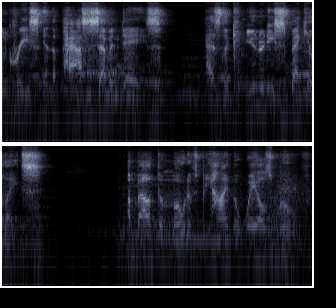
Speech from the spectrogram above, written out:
increase in the past seven days. As the community speculates about the motives behind the whale's move,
